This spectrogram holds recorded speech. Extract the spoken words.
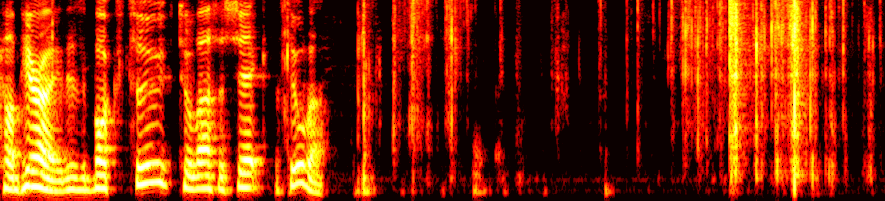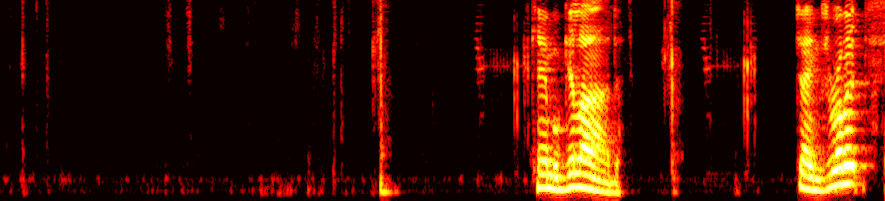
Club Hero. This is box two. Tuivasa Sheck, silver. Campbell Gillard. James Roberts.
